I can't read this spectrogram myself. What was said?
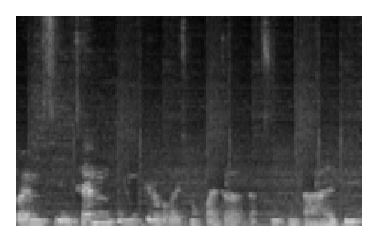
beim CN10 im Mitgliederbereich noch weiter dazu unterhalten.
